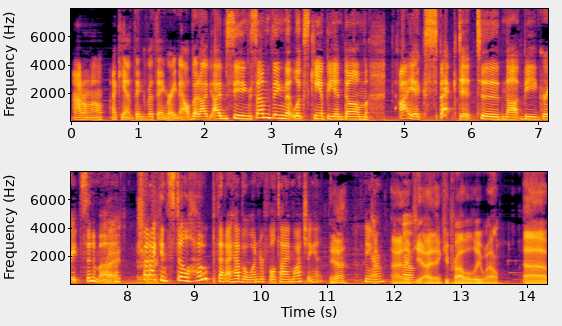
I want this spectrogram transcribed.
I don't know. I can't think of a thing right now, but I, I'm seeing something that looks campy and dumb. I expect it to not be great cinema, Right, but I can still hope that I have a wonderful time watching it. Yeah, You know, I think So- you, I think you probably will. Uh,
